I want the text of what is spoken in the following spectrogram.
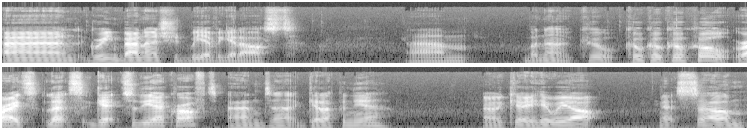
and green banner. Should we ever get asked? Um, but no, cool, cool, cool, cool, cool. Right, let's get to the aircraft and uh, get up in the air. Okay, here we are. Let's um,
